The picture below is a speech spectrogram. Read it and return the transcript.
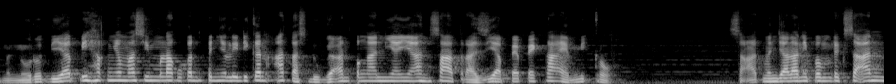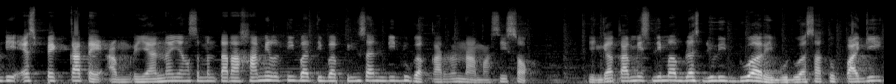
Menurut dia, pihaknya masih melakukan penyelidikan atas dugaan penganiayaan saat razia PPKM Mikro. Saat menjalani pemeriksaan di SPKT, Amriana yang sementara hamil tiba-tiba pingsan diduga karena masih sok. Hingga Kamis 15 Juli 2021 pagi,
